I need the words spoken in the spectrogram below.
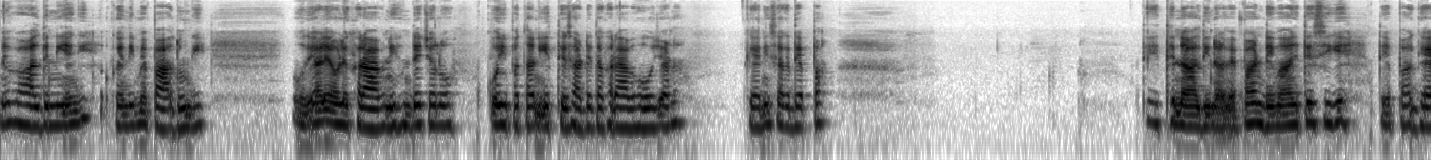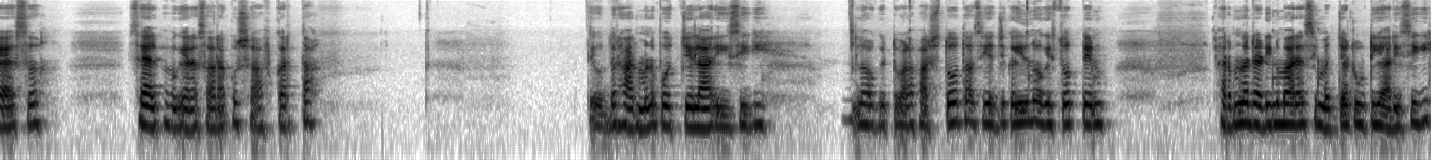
ਮੈਂ ਵਾਲ ਦਿੰਨੀ ਹੈਗੀ, ਉਹ ਕਹਿੰਦੀ ਮੈਂ ਪਾ ਦੂੰਗੀ। ਉਹਦੇ ਵਾਲੇ ਔਲੇ ਖਰਾਬ ਨਹੀਂ ਹੁੰਦੇ, ਚਲੋ ਕੋਈ ਪਤਾ ਨਹੀਂ, ਇੱਥੇ ਸਾਡੇ ਤਾਂ ਖਰਾਬ ਹੋ ਜਾਣ। ਕਹਿ ਨਹੀਂ ਸਕਦੇ ਆਪਾਂ। ਤੇ ਇੱਥੇ ਨਾਲ ਦੀ ਨਾਲ ਮੈਂ ਭਾਂਡੇ ਮਾਂਜਦੇ ਸੀਗੇ ਤੇ ਆਪਾਂ ਗੈਸ, ਸੈਲਫ ਵਗੈਰਾ ਸਾਰਾ ਕੁਝ ਸਾਫ਼ ਕਰਤਾ। ਤੇ ਉਧਰ ਹਰਮਨ ਪੋਚੇ ਲਾ ਰਹੀ ਸੀਗੀ। ਲਓ ਲੋਕਟ ਵਾਲਾ ਫਰਸ਼ ਧੋਤਾ ਸੀ, ਅੱਜ ਕਈ ਦਿਨ ਹੋ ਗਏ ਧੋਤੇ ਨੂੰ। ਹਰਮਨ ਦਾ ਡੈਡੀ ਨੂੰ ਮਾਰਿਆ ਸੀ, ਮੱਝਾਂ ਟੂਟੀ ਆ ਰਹੀ ਸੀਗੀ।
